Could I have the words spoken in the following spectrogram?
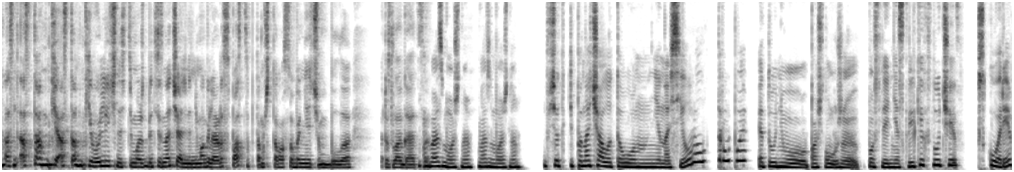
Ост- Останки, останки его личности, может быть, изначально не могли распасться, потому что там особо нечем было разлагаться. Возможно, возможно. Все-таки поначалу-то он не насиловал трупы. Это у него пошло уже после нескольких случаев. Вскоре,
